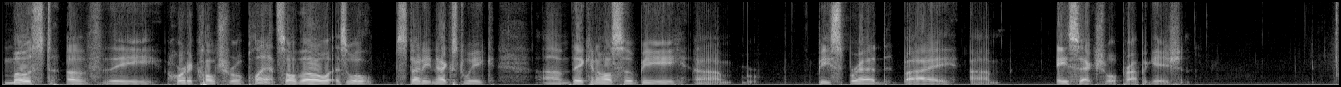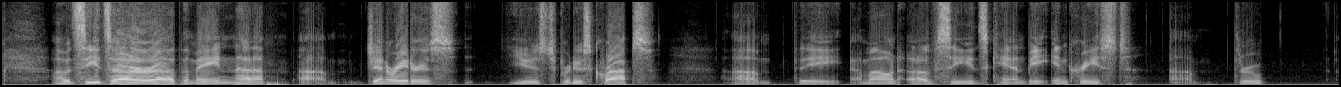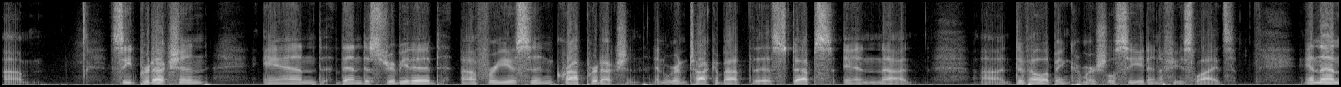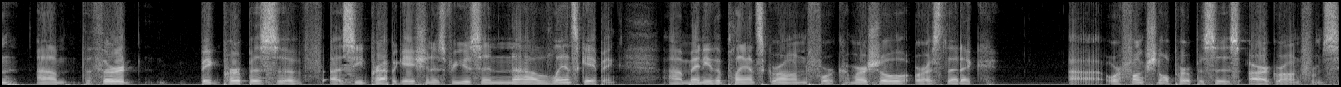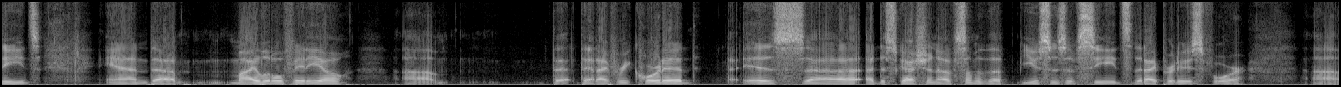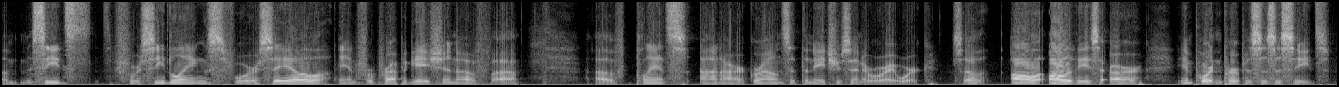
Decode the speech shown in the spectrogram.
most of the horticultural plants, although, as we'll study next week, um, they can also be um, be spread by um, asexual propagation. Uh, seeds are uh, the main uh, um, generators used to produce crops. Um, the amount of seeds can be increased um, through um, seed production and then distributed uh, for use in crop production. And we're going to talk about the steps in uh, uh, developing commercial seed in a few slides. And then um, the third big purpose of uh, seed propagation is for use in uh, landscaping. Uh, many of the plants grown for commercial or aesthetic uh, or functional purposes are grown from seeds. And um, my little video um, that, that I've recorded is uh, a discussion of some of the uses of seeds that I produce for um, seeds for seedlings, for sale, and for propagation of uh, of plants on our grounds at the Nature Center where I work. So all, all of these are important purposes of seeds.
